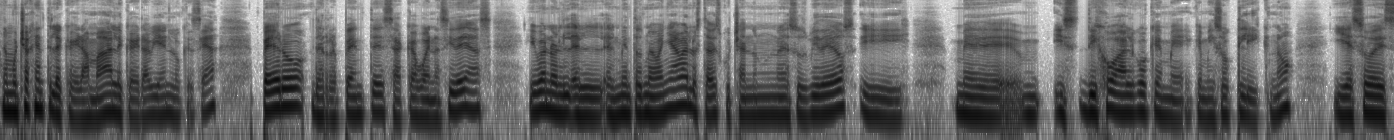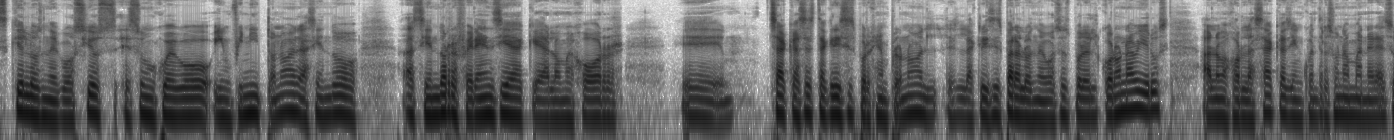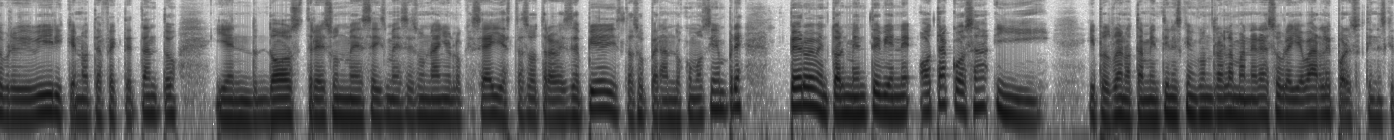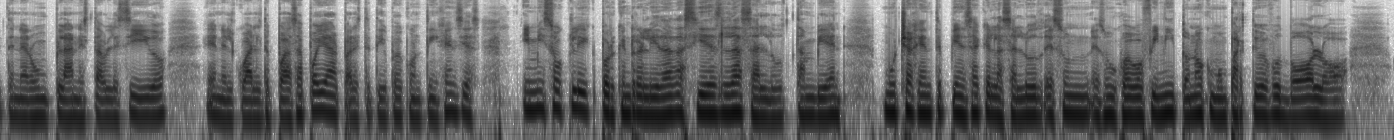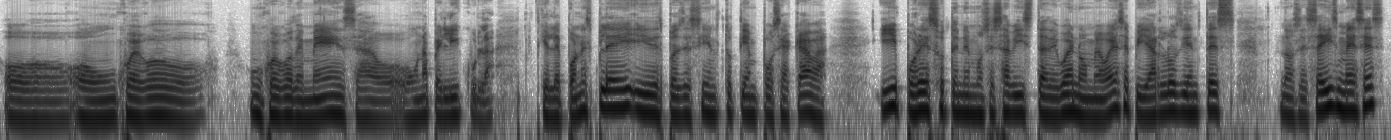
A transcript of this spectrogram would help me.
A mucha gente le caerá mal, le caerá bien, lo que sea, pero de repente saca buenas ideas. Y bueno, el, mientras me bañaba lo estaba escuchando en uno de sus videos y me dijo algo que me, que me hizo clic, ¿no? Y eso es que los negocios es un juego infinito, ¿no? Haciendo, haciendo referencia a que a lo mejor eh, sacas esta crisis, por ejemplo, ¿no? La crisis para los negocios por el coronavirus, a lo mejor la sacas y encuentras una manera de sobrevivir y que no te afecte tanto y en dos, tres, un mes, seis meses, un año, lo que sea, y estás otra vez de pie y estás operando como siempre, pero eventualmente viene otra cosa y, y pues bueno, también tienes que encontrar la manera de sobrellevarle, por eso tienes que tener un plan establecido en el cual te puedas apoyar para este tipo de contingencias. Y me hizo clic porque en realidad así es la salud también. Mucha gente piensa que la salud es un, es un juego finito, ¿no? Como un partido de fútbol o, o, o un juego un juego de mesa o una película que le pones play y después de cierto tiempo se acaba. Y por eso tenemos esa vista de, bueno, me voy a cepillar los dientes no sé, seis meses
